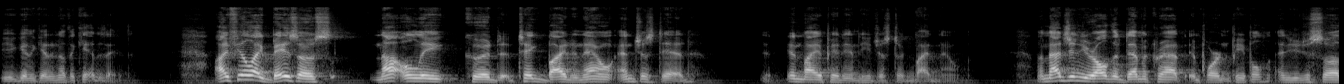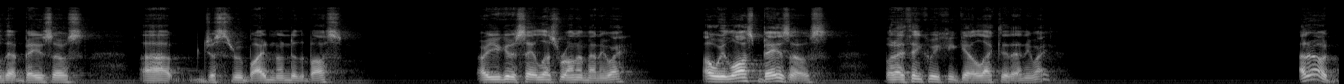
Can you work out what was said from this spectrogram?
you're going to get another candidate. I feel like Bezos not only could take Biden out, and just did, in my opinion, he just took Biden out. Imagine you're all the Democrat important people, and you just saw that Bezos uh, just threw Biden under the bus. Are you going to say, let's run him anyway? Oh, we lost Bezos, but I think we could get elected anyway? I don't know.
